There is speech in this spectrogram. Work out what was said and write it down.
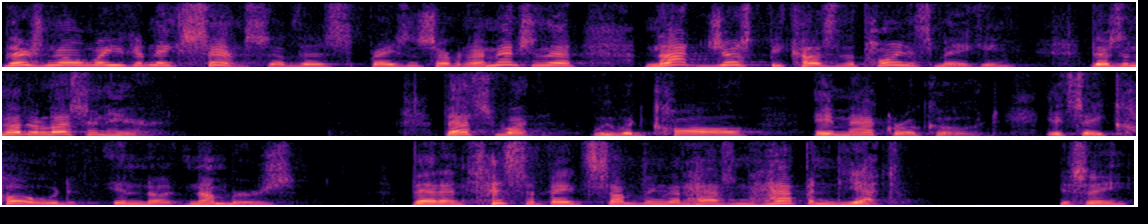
there's no way you can make sense of this brazen serpent. I mention that not just because of the point it's making, there's another lesson here. That's what we would call a macro code. It's a code in numbers that anticipates something that hasn't happened yet. You see?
